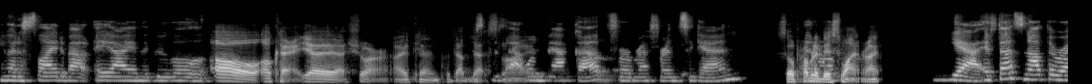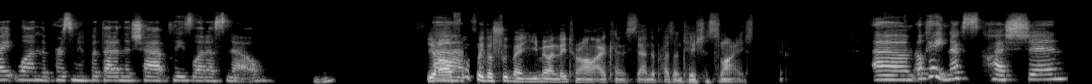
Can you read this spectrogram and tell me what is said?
you had a slide about AI and the Google. Oh, okay. Yeah, yeah, sure. I can put up that slide. that one back up uh, for reference again. So probably this one, right? Yeah. If that's not the right one, the person who put that in the chat, please let us know. Mm-hmm. Yeah, uh, feel free to shoot me an email and later on I can send the presentation slides. Yeah. Um, okay, next question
